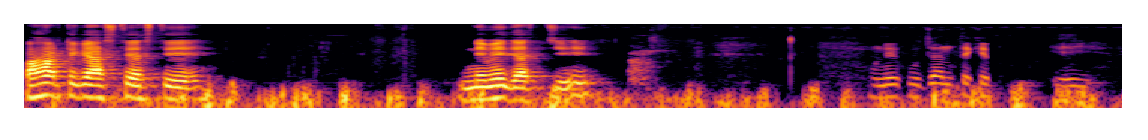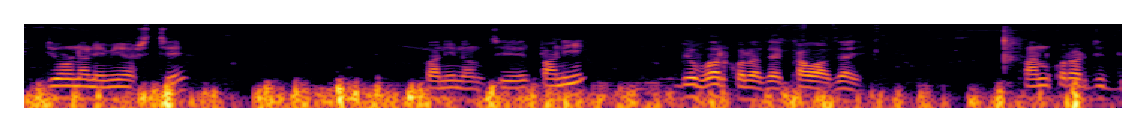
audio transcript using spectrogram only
পাহাড় থেকে আস্তে আস্তে নেমে যাচ্ছি। অনেক উজান থেকে এই ঝর্ণা নেমে আসছে। পানি নামছে। এর পানি ব্যবহার করা যায় খাওয়া যায়। পান করার যোগ্য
